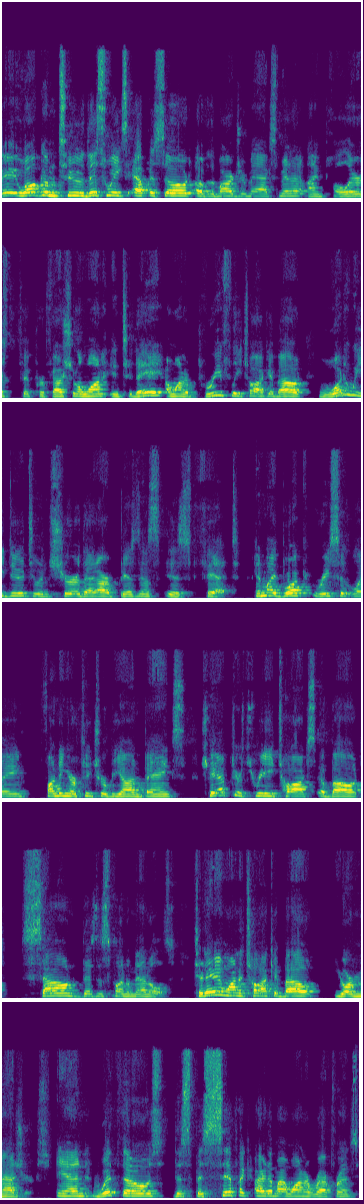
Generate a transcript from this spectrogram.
Hey, welcome to this week's episode of the Margin Max Minute. I'm Paul Ayres, the Professional One, and today I want to briefly talk about what do we do to ensure that our business is fit. In my book recently, Funding Your Future Beyond Banks, chapter three talks about sound business fundamentals. Today I want to talk about your measures. And with those, the specific item I want to reference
